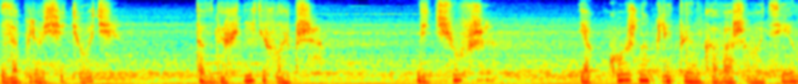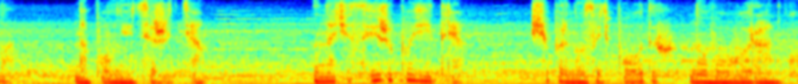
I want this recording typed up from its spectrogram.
Заплющіть очі та вдихніть глибше, відчувши, як кожна клітинка вашого тіла наповнюється життям, наче свіже повітря, що приносить подих нового ранку.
